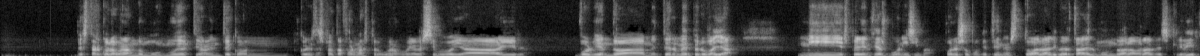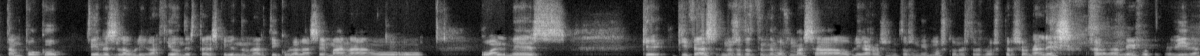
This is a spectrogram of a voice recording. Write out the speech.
de estar colaborando muy, muy activamente con, con, estas plataformas, pero bueno, voy a ver si voy a ir volviendo a meterme, pero vaya, mi experiencia es buenísima, por eso, porque tienes toda la libertad del mundo a la hora de escribir, tampoco tienes la obligación de estar escribiendo un artículo a la semana o, al mes, que quizás nosotros tendemos más a obligarnos a nosotros mismos con nuestros blogs personales para darle un poco de vida.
